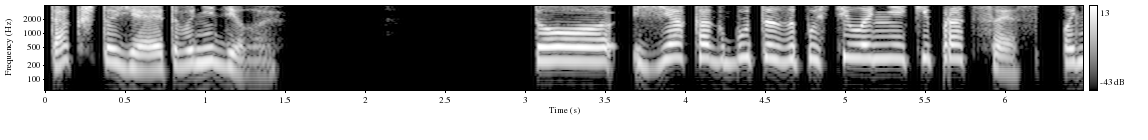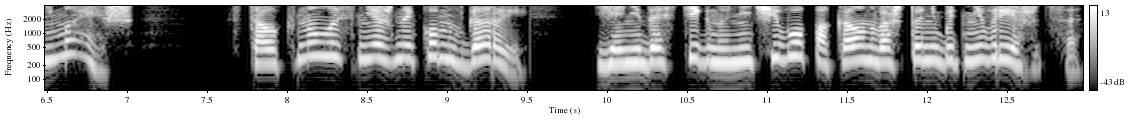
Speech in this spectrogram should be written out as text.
Так что я этого не делаю. То я как будто запустила некий процесс, понимаешь? Столкнула снежный ком с горы. Я не достигну ничего, пока он во что-нибудь не врежется.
